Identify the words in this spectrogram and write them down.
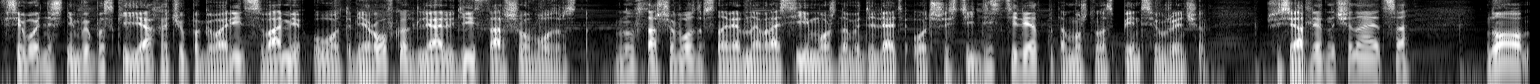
В сегодняшнем выпуске я хочу поговорить с вами о тренировках для людей старшего возраста. Ну, старший возраст, наверное, в России можно выделять от 60 лет, потому что у нас пенсия у женщин 60 лет начинается. Но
